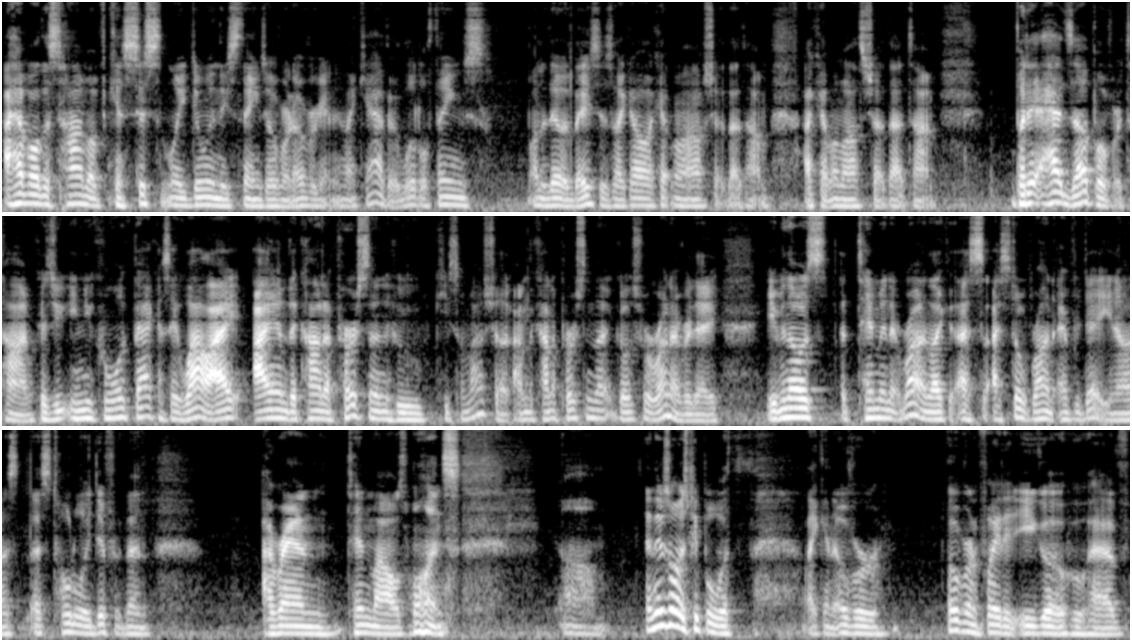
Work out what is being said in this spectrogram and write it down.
I have all this time of consistently doing these things over and over again. And like yeah they're little things on a daily basis. Like oh i kept my mouth shut that time. I kept my mouth shut that time but it adds up over time because you and you can look back and say, "Wow, I I am the kind of person who keeps my mouth shut. I'm the kind of person that goes for a run every day, even though it's a ten minute run. Like I, I still run every day. You know, that's, totally different than I ran ten miles once. Um, and there's always people with like an over overinflated ego who have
